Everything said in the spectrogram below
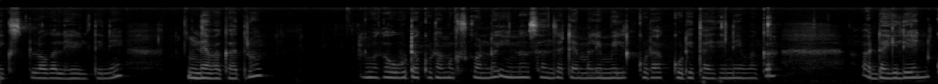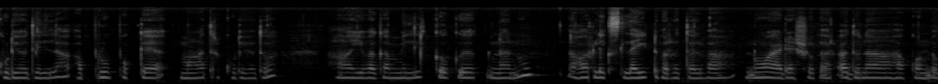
ನೆಕ್ಸ್ಟ್ ವ್ಲಾಗಲ್ಲಿ ಹೇಳ್ತೀನಿ. ಇನ್ಯಾವಾಗಾದರೂ ಇವಾಗ ಊಟ ಕೂಡ ಮುಗಿಸ್ಕೊಂಡು ಇನ್ನೂ ಸಂಜೆ ಟೈಮಲ್ಲಿ ಮಿಲ್ಕ್ ಕೂಡ ಕುಡಿತಾ ಇದ್ದೀನಿ ಇವಾಗ. ಡೈಲಿ ಏನು ಕುಡಿಯೋದಿಲ್ಲ, ಅಪರೂಪಕ್ಕೆ ಮಾತ್ರ ಕುಡಿಯೋದು. ಇವಾಗ ಮಿಲ್ಕ್ಗೆ ನಾನು ಹಾರ್ಲಿಕ್ಸ್ ಲೈಟ್ ಬರುತ್ತಲ್ವ, ನೋ ಆ್ಯಡೆಡ್ ಶುಗರ್ ಅದನ್ನು ಹಾಕ್ಕೊಂಡು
